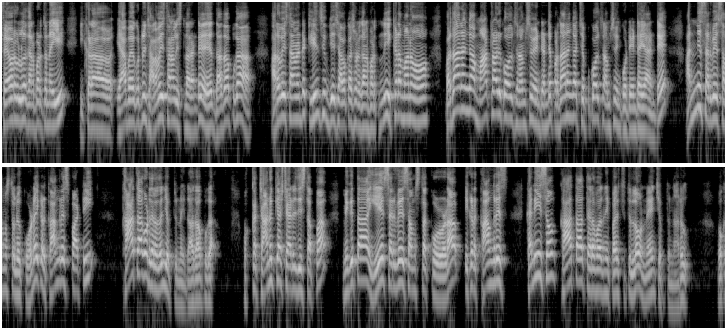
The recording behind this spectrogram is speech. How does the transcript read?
ఫేవరబుల్గా కనపడుతున్నాయి. ఇక్కడ యాభై ఒకటి నుంచి అరవై స్థానాలు ఇస్తున్నారు. అంటే దాదాపుగా అరవై స్థానాలు అంటే క్లీన్ స్వీప్ చేసే అవకాశం కూడా కనపడుతుంది. ఇక్కడ మనం ప్రధానంగా మాట్లాడుకోవాల్సిన అంశం ఏంటంటే ప్రధానంగా చెప్పుకోవాల్సిన అంశం ఇంకోటి ఏంటయ్యా అంటే అన్ని సర్వే సంస్థలు కూడా ఇక్కడ కాంగ్రెస్ పార్టీ ఖాతా కూడా తెరవదని చెప్తున్నాయి దాదాపుగా. ఒక్క చాణుక్య స్ట్రాటజీస్ తప్ప మిగతా ఏ సర్వే సంస్థ కూడా ఇక్కడ కాంగ్రెస్ కనీసం ఖాతా తెరవని పరిస్థితుల్లో ఉన్నాయని చెప్తున్నారు. ఒక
